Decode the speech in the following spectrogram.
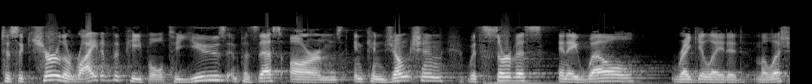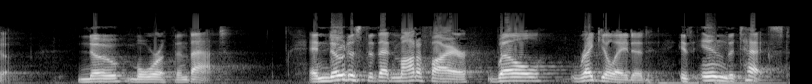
to secure the right of the people to use and possess arms in conjunction with service in a well regulated militia. No more than that. And notice that that modifier, well regulated, is in the text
